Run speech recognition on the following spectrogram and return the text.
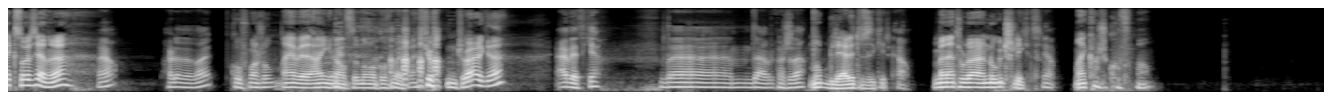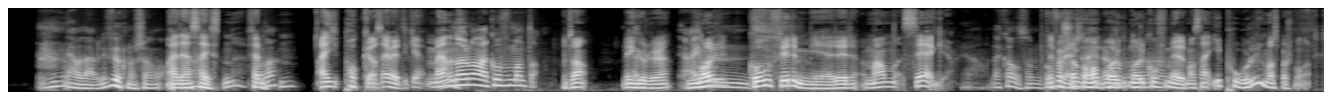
Seks år senere, Er det det der? konfirmasjon. Nei, jeg, vet, jeg har ingen anelse når man konfirmerer seg. 14, tror jeg, er det ikke det? Jeg vet ikke. Det, det er vel kanskje det. Nå ble jeg litt usikker. Ja. Men jeg tror det er noe slikt. Ja. Nei, kanskje konfirmant. Ja, men det er vel i 14-årsalderen. Nei, det er 16. 15. Nei, pokker, altså, jeg vet ikke. Men, Men, når man er konfirmant, da. vet du hva? Vi guller det. Når konfirmerer man seg? Ja, det Det første som kom opp, var når konfirmerer man seg i Polen, var spørsmålet.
